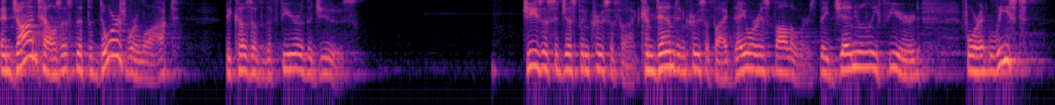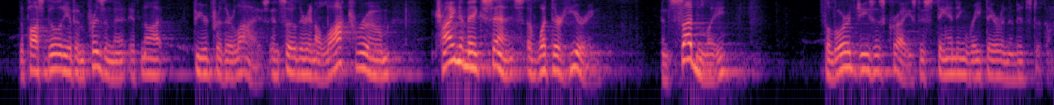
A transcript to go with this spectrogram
And John tells us that the doors were locked because of the fear of the Jews. Jesus had just been crucified, condemned and crucified. They were his followers. They genuinely feared for at least the possibility of imprisonment, if not feared for their lives. And so they're in a locked room trying to make sense of what they're hearing. And suddenly, the Lord Jesus Christ is standing right there in the midst of them.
